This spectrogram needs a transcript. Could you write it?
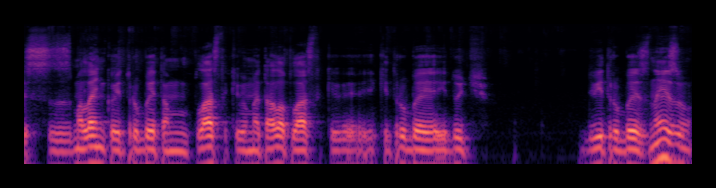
з маленької труби, там пластикові, металопластикові, які труби йдуть дві труби знизу,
